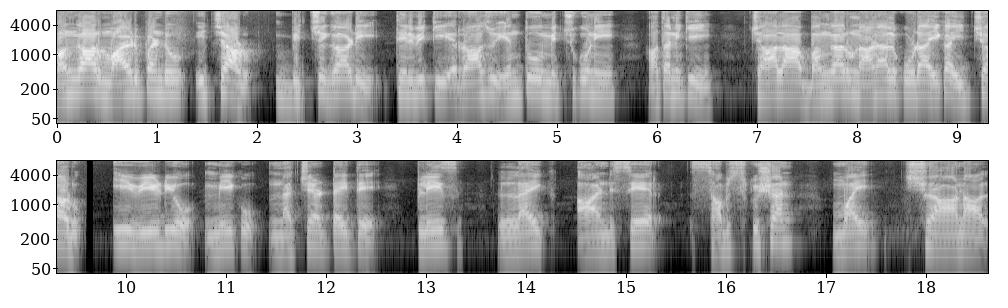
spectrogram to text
బంగారు మామిడి పండు ఇచ్చాడు. బిచ్చగాడి తెలివికి రాజు ఎంతో మెచ్చుకొని అతనికి చాలా బంగారు నాణాలు కూడా ఇక ఇచ్చాడు. ఈ వీడియో మీకు నచ్చినట్టయితే please like and share subscription my channel.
